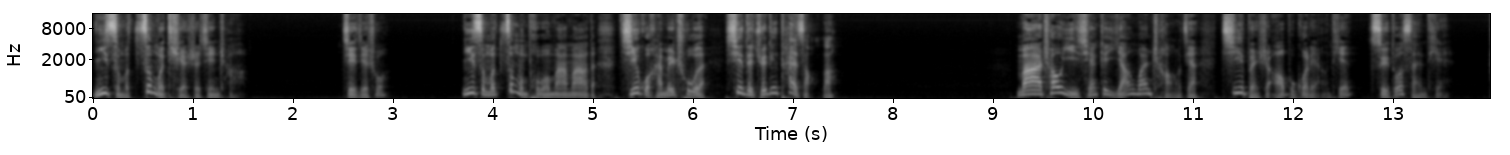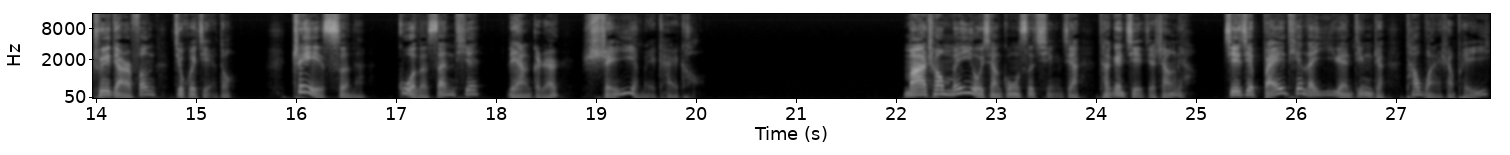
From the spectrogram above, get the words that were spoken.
你怎么这么铁石心肠？姐姐说：“你怎么这么婆婆妈妈的？结果还没出来，现在决定太早了。”马超以前跟杨婉吵架，基本是熬不过两天，最多三天，吹点风就会解冻。这次呢，过了三天，两个人。谁也没开口。马超没有向公司请假，他跟姐姐商量，姐姐白天来医院盯着，他晚上陪夜。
